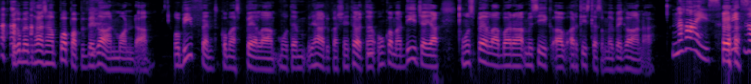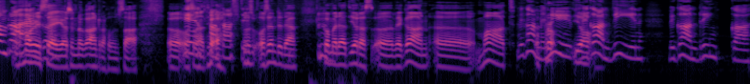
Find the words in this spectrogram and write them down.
här. Så kommer vi att ha en sån här pop-up vegan måndag. Och Biffen kommer att spela mot en, det har du kanske inte hört, hon kommer att DJa, hon spelar bara musik av artister som är veganer. Nice! Vitsi som bra Morrissey och sen några andra hon sa. Och, och, Helt sånt, ja. fantastiskt. och, och sen det där kommer det att göras äh, vegan äh, mat. Vegan meny, ja, vegan vin, vegan drinka.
